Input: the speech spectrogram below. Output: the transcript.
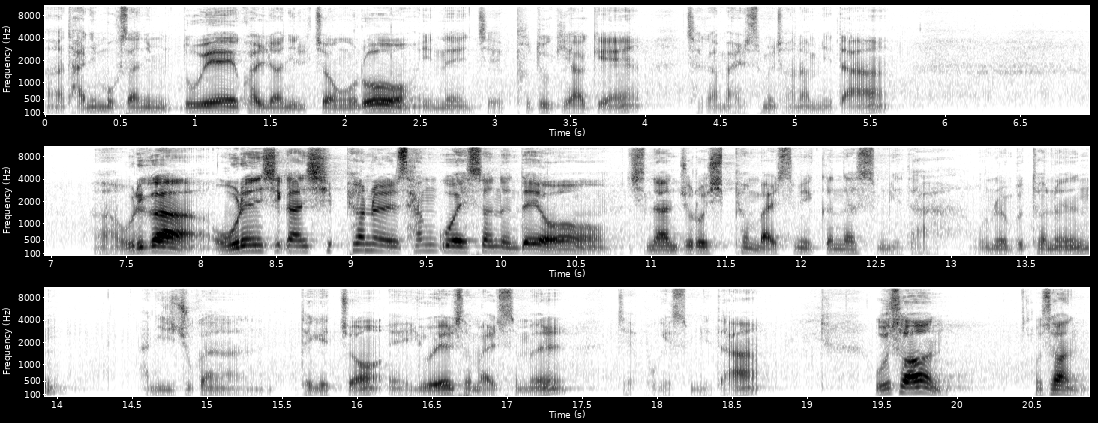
아, 담임 목사님 노예 관련 일정으로 인해 이제 부득이하게 제가 말씀을 전합니다. 아, 우리가 오랜 시간 시편을 상고했었는데요. 지난주로 시편 말씀이 끝났습니다. 오늘부터는 한 2주간 되겠죠. 예, 요엘서 말씀을 이제 보겠습니다. 우선 우선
